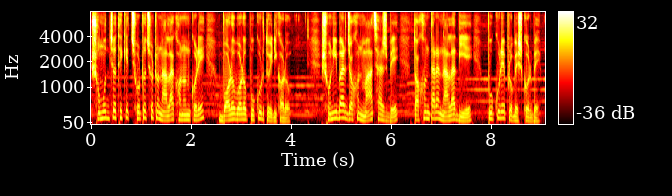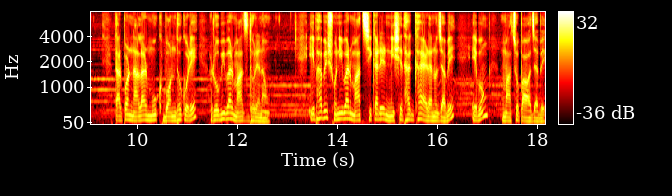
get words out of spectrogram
সমুদ্র থেকে ছোট ছোট নালা খনন করে বড় বড় পুকুর তৈরি করো। শনিবার যখন মাছ আসবে, তখন তারা নালা দিয়ে পুকুরে প্রবেশ করবে। তারপর নালার মুখ বন্ধ করে রবিবার মাছ ধরে নাও। এভাবে শনিবার মাছ শিকারের নিষেধাজ্ঞা এড়ানো যাবে এবং মাছও পাওয়া যাবে।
